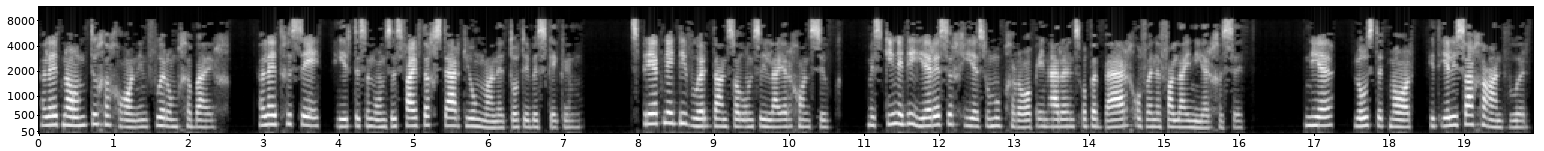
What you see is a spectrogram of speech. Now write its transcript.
Hij het na hom toegegaan en voor hom gebuig. Hij het gesê, hier tussen ons is vijftig sterk jongmannen tot die beskikking. Spreek net die woord, dan zal ons die leier gaan soek. Misschien het die Heere sy gees om opgeraap en ergens op een berg of in een vallei neergesit. Nee, los dit maar, het Elisa geantwoord,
